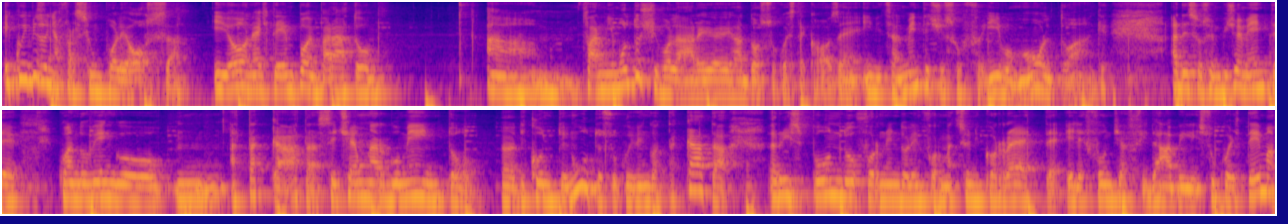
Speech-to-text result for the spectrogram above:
E qui bisogna farsi un po' le ossa. Io nel tempo ho imparato a mm, farmi molto scivolare addosso queste cose. Inizialmente ci soffrivo molto anche. Adesso semplicemente quando vengo mh, mm, attaccata, se c'è un argomento eh, di contenuto su cui vengo attaccata, rispondo fornendo le informazioni corrette e le fonti affidabili su quel tema,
